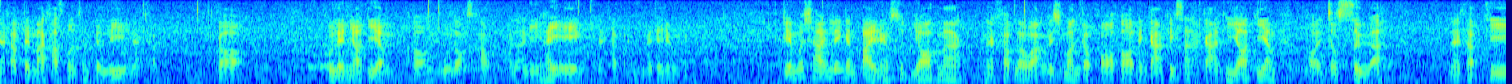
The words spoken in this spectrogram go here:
นะครับเป็นมาร์คัส บอนเทมเปลลี่นะครับก็ผู้เล่นยอดเยี่ยมของบูลด็อกส์เขาอันนี้ให้เองนะครับอันนี้ไม่ได้ยัง เกมเมื่อเช้าที่เล่นกันไปนะครับสุดยอดมากนะครับระหว่างริชมอนด์กับฮอว์ธอร์นเป็นการพลิกสถานการณ์ที่ยอดเยี่ยมของเจ้าเสือนะครับที่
